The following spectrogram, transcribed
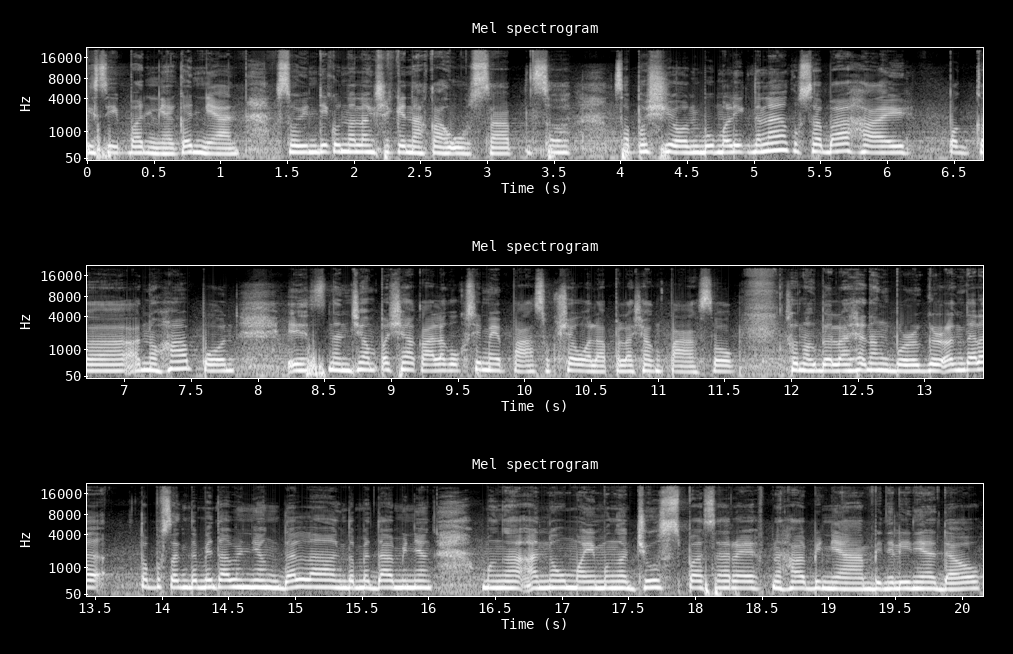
isipan niya ganyan. So hindi ko na lang siya kinakausap. So tapos yun bumalik na lang ako sa bahay pagka ano hapon is nandiyan pa siya. Kala ko kasi may pasok siya wala pala siyang pasok. So nagdala siya ng burger. Ang dala tapos ang dami-dami niyang dala, ang dami-dami niyang mga ano, may mga juice pa sa ref na habi niya, binili niya daw.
